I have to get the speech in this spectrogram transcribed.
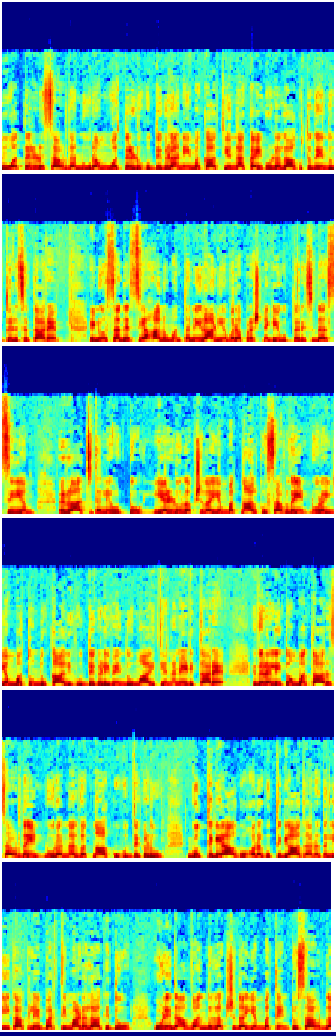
ಮೂವತ್ತೆರಡು ಸಾವಿರದ ನೂರ ಮೂವತ್ತೆರಡು ಹುದ್ದೆಗಳ ನೇಮಕಾತಿಯನ್ನ ಕೈಗೊಳ್ಳಲಾಗುತ್ತದೆ ಎಂದು ತಿಳಿಸಿದ್ದಾರೆ. ಇನ್ನು ಸದಸ್ಯ ಹನುಮಂತ ನಿರಾಣಿ ಅವರ ಪ್ರಶ್ನೆಗೆ ಉತ್ತರಿಸಿದ ಸಿಎಂ, ರಾಜ್ಯದಲ್ಲಿ ಒಟ್ಟು ಎರಡು ಲಕ್ಷದ ಎಂಬತ್ನಾಲ್ಕು ಸಾವಿರದ ಎಂಟುನೂರ ಎಂಬತ್ತೊಂದು ಖಾಲಿ ಹುದ್ದೆಗಳಿವೆ ಎಂದು ಮಾಹಿತಿಯನ್ನು ನೀಡಿದ್ದಾರೆ. ಇದರಲ್ಲಿ ತೊಂಬತ್ತಾರು ಸಾವಿರದ ಎಂಟುನೂರ ನಲವತ್ನಾಲ್ಕು ಹುದ್ದೆಗಳು ಗುತ್ತಿಗೆ ಹಾಗೂ ಹೊರಗುತ್ತಿಗೆ ಆಧಾರದಲ್ಲಿ ಈಗಾಗಲೇ ಭರ್ತಿ ಮಾಡಲಾಗಿದ್ದು, ಉಳಿದ ಒಂದು ಲಕ್ಷದ ಎಂಬತ್ತೆಂಟು ಸಾವಿರದ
